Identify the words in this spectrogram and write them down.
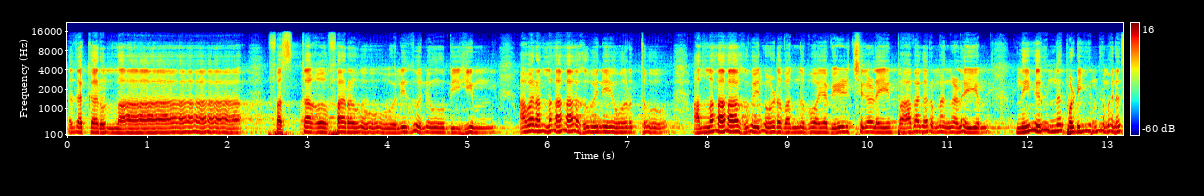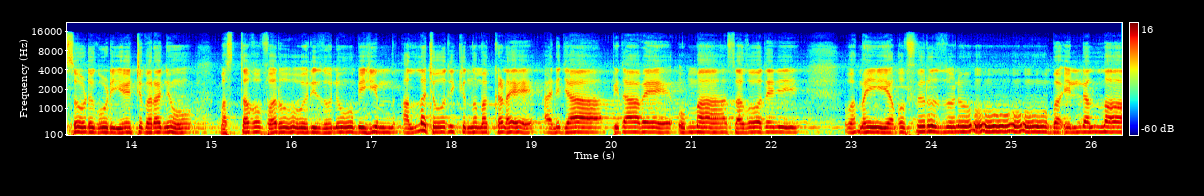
ഫസ്തഗ്ഫറൂലിദുനൂബിഹിം അവർ അള്ളാഹുവിനെ ഓർത്തു അള്ളാഹുവിനോട് വന്നുപോയ വീഴ്ചകളെയും പാപകർമ്മങ്ങളെയും നീറുന്ന പൊടിയുന്ന മനസ്സോടുകൂടി ഏറ്റുപറഞ്ഞു മസ്തഗ്ഫറൂലിദുനൂബിഹിം അല്ല ചോദിക്കുന്നു മക്കളെ അനുജ പിതാവേ ഉമ്മ സഹോദരി ومن يغفر الذنوب إلا الله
